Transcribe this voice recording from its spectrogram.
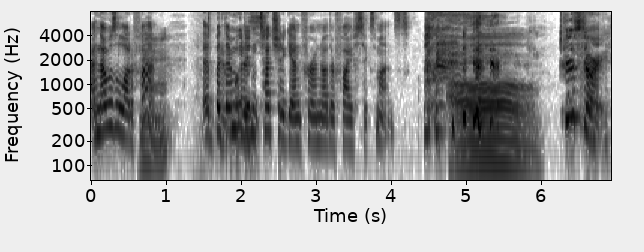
and that was a lot of fun. mhm. Uh, but It then we didn't touch it again for another five, six months. Oh. True story.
